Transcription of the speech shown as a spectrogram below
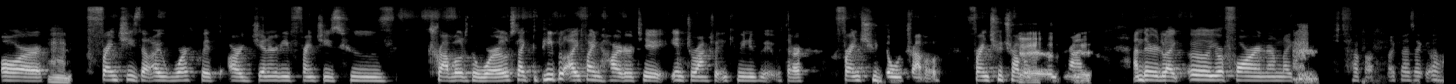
or Mm. Frenchies that I work with are generally Frenchies who've traveled the world. Like the people I find harder to interact with and communicate with are French who don't travel, French who travel Yeah, France. And they're like, "Oh, you're foreign." I'm like, "Fuck off!" Like I was like, "Oh,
